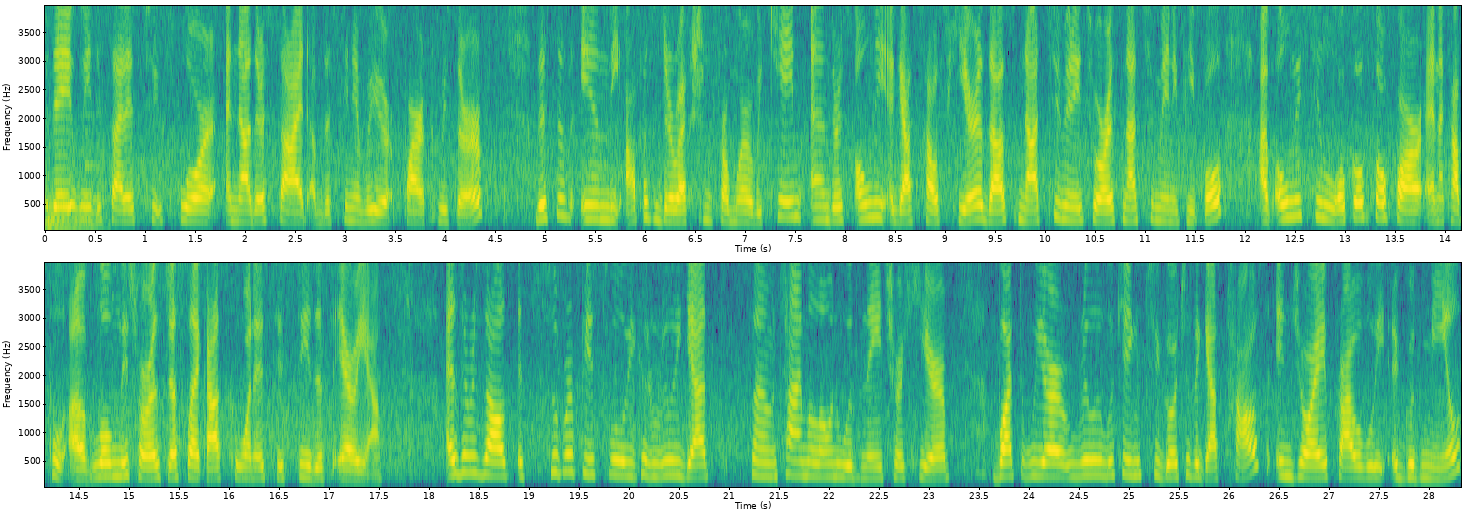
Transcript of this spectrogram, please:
Today we decided to explore another side of the Sinevir Park Reserve this is in the opposite direction from where we came and there's only a guest house here, thus not too many tourists, not too many people. I've only seen locals so far and a couple of lonely tourists just like us who wanted to see this area. As a result, it's super peaceful. You can really get some time alone with nature here. But we are really looking to go to the guest house, enjoy probably a good meal,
